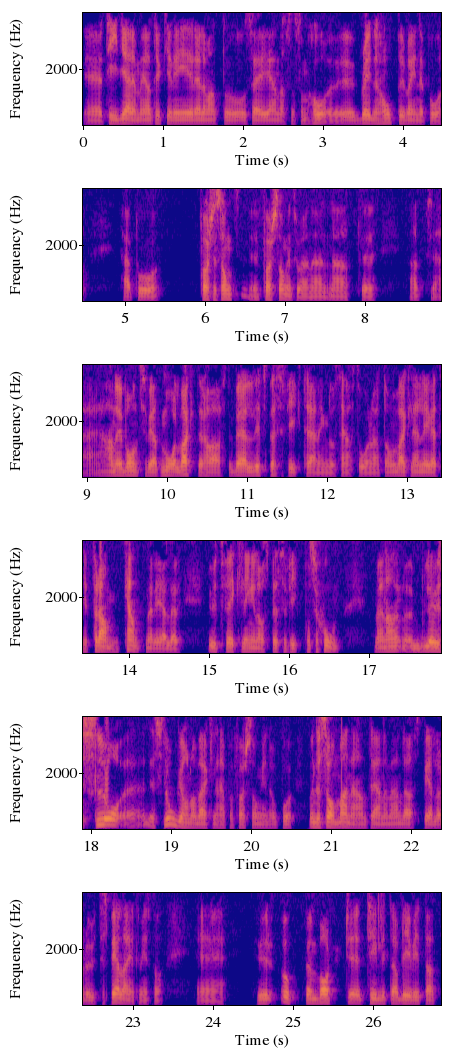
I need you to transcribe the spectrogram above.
eh, tidigare men jag tycker det är relevant att, att säga igen, alltså som Ho eh, Braden Holtby var inne på här på försäsong, eh, försäsongen tror jag, när, när att, eh, att han har ju vant sig vid att målvakter har haft väldigt specifik träning de senaste åren, att de verkligen legat i framkant när det gäller utvecklingen av specifik position. Men han blev slå, det slog ju honom verkligen här på försäsongen och på, under sommaren när han tränade med andra spelare och utespelare inte minst då. Eh, hur uppenbart eh, tydligt det har blivit att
